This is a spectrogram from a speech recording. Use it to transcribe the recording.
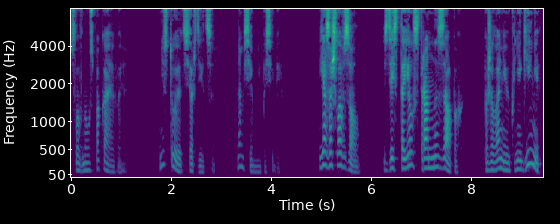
словно успокаивая. Не стоит сердиться. Нам всем не по себе. Я зашла в зал. Здесь стоял странный запах. По желанию княгини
